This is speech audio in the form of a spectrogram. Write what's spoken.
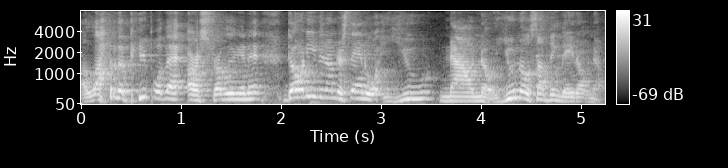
A lot of the people that are struggling in it don't even understand what you now know. You know something they don't know.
